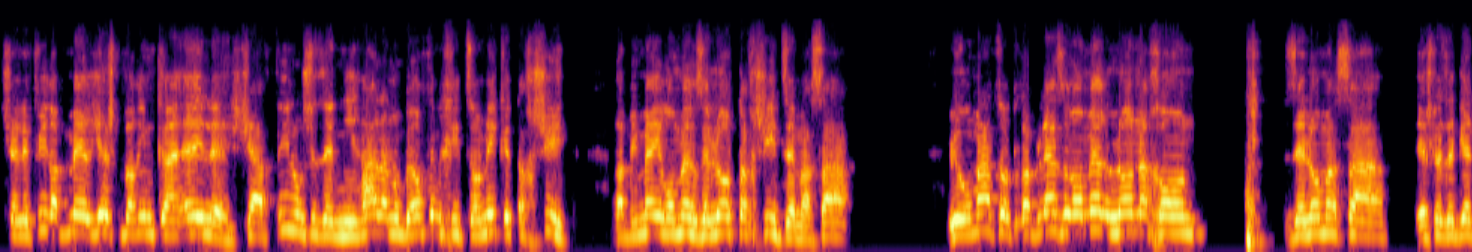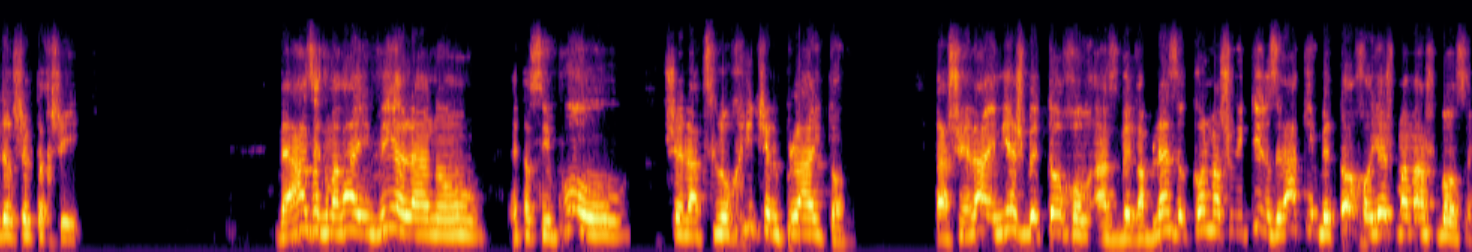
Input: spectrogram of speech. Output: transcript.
שלפי רב מאיר יש דברים כאלה, שאפילו שזה נראה לנו באופן חיצוני כתכשיט, רבי מאיר אומר זה לא תכשיט, זה משא. לעומת זאת, רבי אליעזר אומר לא נכון, זה לא משא, יש לזה גדר של תכשיט. ואז הגמרא הביאה לנו את הסיפור של הצלוחית של פלייטון. והשאלה אם יש בתוכו, אז ברבי אליעזר כל מה שהוא התיר זה רק אם בתוכו יש ממש בושם.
